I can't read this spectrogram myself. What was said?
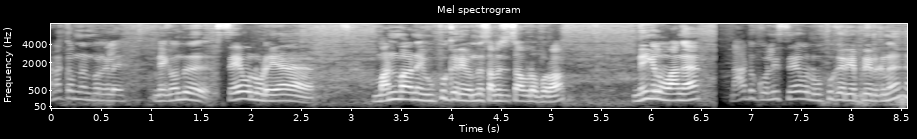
வணக்கம் நண்பர்களே. இன்றைக்கி வந்து சேவலுடைய மண்பானை உப்பு வந்து சமைச்சு சாப்பிட போகிறோம் நீங்களும் வாங்க. நாட்டுக்கோழி சேவல் உப்பு கறி எப்படி இருக்குன்னு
